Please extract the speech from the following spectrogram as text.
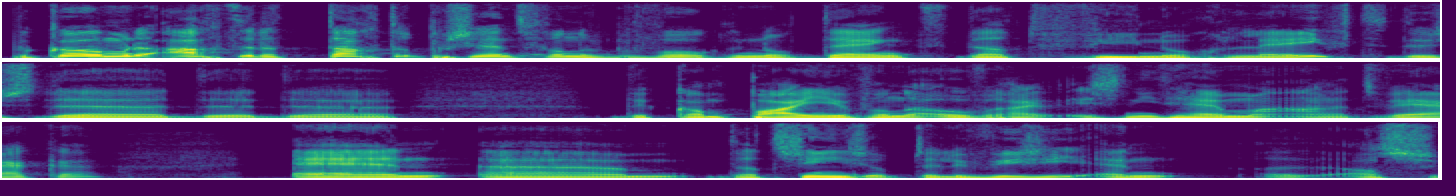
We komen erachter dat 80% van de bevolking nog denkt dat V nog leeft. Dus de, de, de, de campagne van de overheid is niet helemaal aan het werken. En ehm, dat zien ze op televisie. En eh, als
